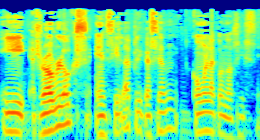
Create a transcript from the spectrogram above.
Y Roblox, en sí, la aplicación, ¿cómo la conociste?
